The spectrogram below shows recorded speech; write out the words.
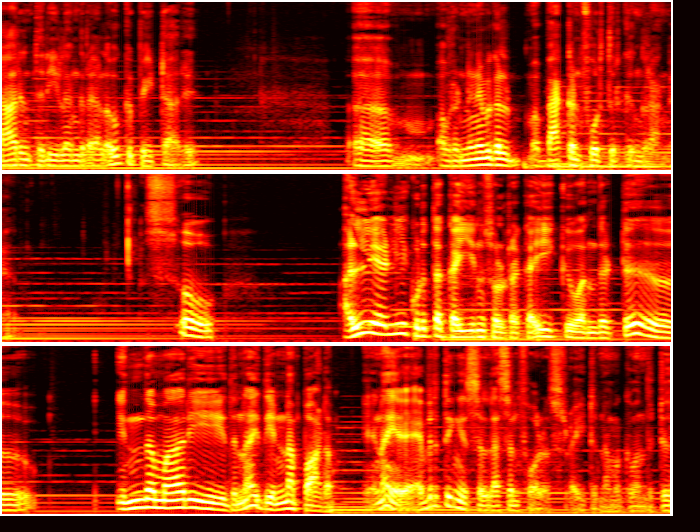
யாருன்னு தெரியலங்கிற அளவுக்கு போயிட்டார். அவரோட அவர் நினைவுகள் பேக் அண்ட் ஃபோர்த் இருக்குங்கிறாங்க. ஸோ அள்ளி அள்ளி கொடுத்த கைன்னு சொல்கிற கைக்கு வந்துட்டு இந்த மாதிரி இதுனா இது என்ன பாடம்? ஏன்னா everything is a lesson for us right நமக்கு வந்துட்டு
